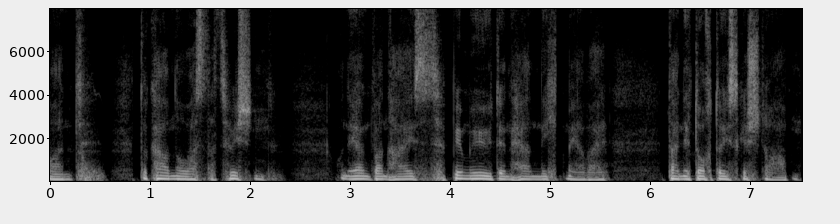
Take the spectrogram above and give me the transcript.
Und da kam noch was dazwischen. Und irgendwann heißt, bemühe den Herrn nicht mehr, weil deine Tochter ist gestorben.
